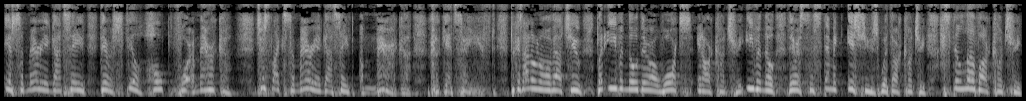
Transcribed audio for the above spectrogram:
If Samaria got saved, there is still hope for America. Just like Samaria got saved, America could get saved. Because I don't know about you, but even though there are warts in our country, even though there are systemic issues with our country, I still love our country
